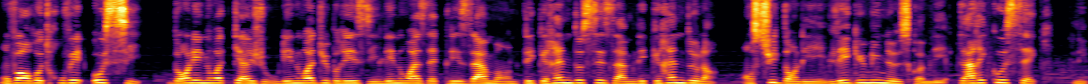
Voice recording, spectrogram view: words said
On va en retrouver aussi dans les noix de cajou, les noix du Brésil, les noisettes, les amandes, les graines de sésame, les graines de lin. Ensuite, dans les légumineuses comme les haricots secs, les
